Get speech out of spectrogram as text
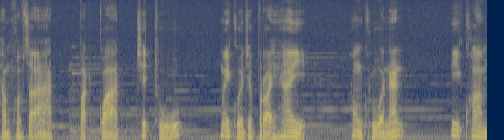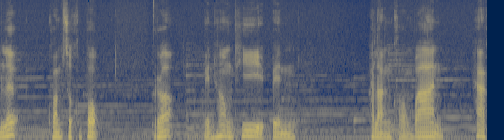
ทำความสะอาด ปัดกวาด เช็ดถู ไม่ควรจะปล่อยให้ ห้องครัวนั้น มีความเลอะความสกปรกเพราะเป็นห้องที่เป็นพลังของบ้าน หาก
